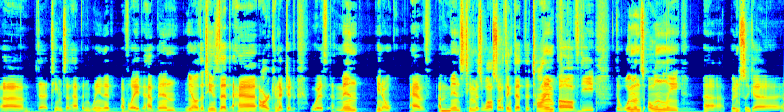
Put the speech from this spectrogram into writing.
uh, the teams that have been winning it of late have been, you know, the teams that ha- are connected with men, you know, have a men's team as well. So I think that the time of the the women's only uh, Bundesliga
